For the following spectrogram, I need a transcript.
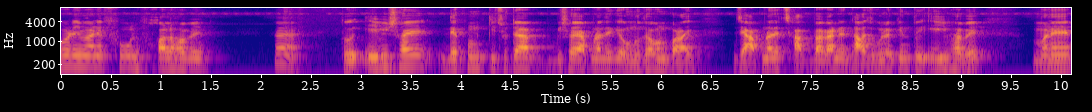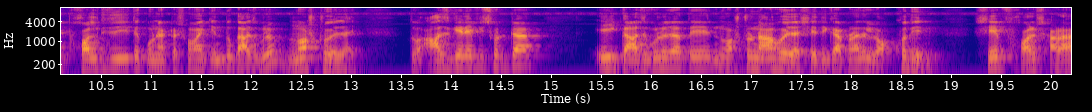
পরিমাণে ফুল, ফল হবে হ্যাঁ? তো এ বিষয়ে দেখুন, কিছুটা বিষয় আপনাদেরকে অনুধাবন করাই যে আপনাদের ছাদ বাগানের গাছগুলো কিন্তু এইভাবে মানে ফল দিতে দিতে কোনো একটা সময় কিন্তু গাছগুলো নষ্ট হয়ে যায়। তো আজকের এপিসোডটা এই গাছগুলো যাতে নষ্ট না হয়ে যায়, সেদিকে আপনাদের লক্ষ্য দিন। সে ফল সারা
